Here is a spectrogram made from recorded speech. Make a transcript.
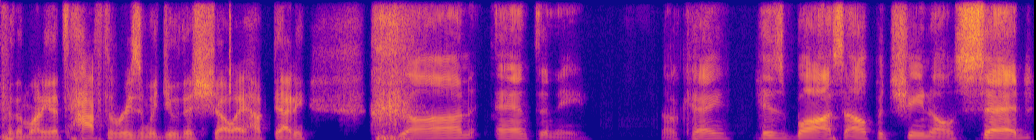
for the money. That's half the reason we do this show. I Huck Daddy. John Anthony, okay, his boss, Al Pacino, said,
